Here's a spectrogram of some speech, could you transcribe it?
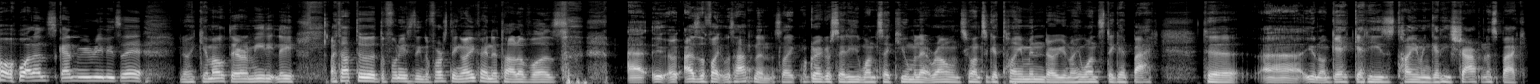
no, what else can we really say? You know, he came out there immediately. I thought the the funniest thing, the first thing I kind of thought of was, uh, as the fight was happening, it's like McGregor said he wants to accumulate rounds. He wants to get time in there. You know, he wants to get back to, uh, you know, get get his time and get his sharpness back.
